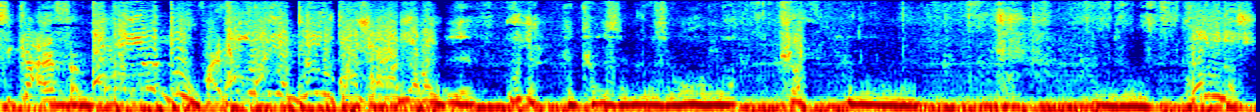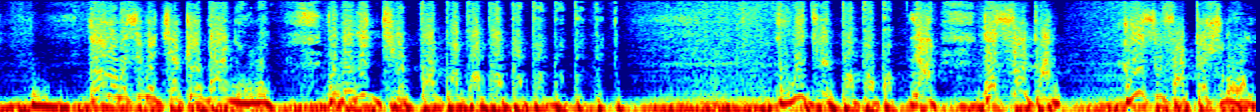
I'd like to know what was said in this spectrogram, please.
Sika FM. ɔbɛyɛ du Five. ɔmo ayɛ deɛ ni kɔ so adi aba yi woyɛ woyɛ keka nsɛm bi sɛ honhom na hwɛ holiness nana bɛ sɛ mi kyɛkɛ bible no na mɛ mi gye papapapapapa mɛ mi papapa na satan lucifer tɛ soro wɔn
